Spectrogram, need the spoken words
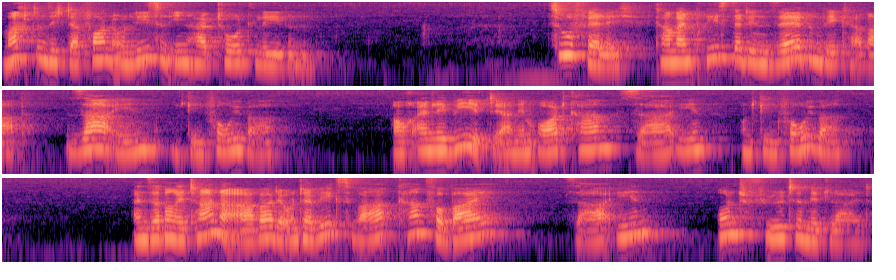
machten sich davon und ließen ihn halbtot liegen. Zufällig kam ein Priester denselben Weg herab, sah ihn und ging vorüber. Auch ein Levit, der an dem Ort kam, sah ihn und ging vorüber. Ein Samaritaner aber, der unterwegs war, kam vorbei, sah ihn und fühlte Mitleid.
